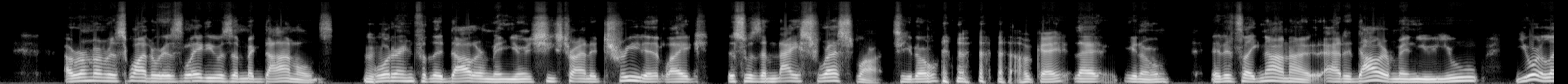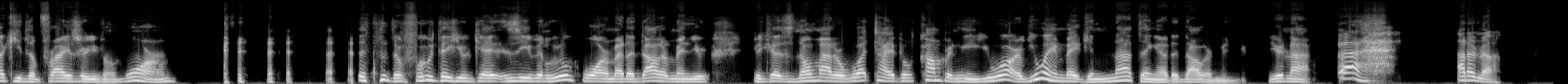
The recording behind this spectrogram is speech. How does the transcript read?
I remember this one where this lady was at McDonald's mm. ordering for the dollar menu, and she's trying to treat it like this was a nice restaurant. You know, okay, that you know, and it's like, no, no, at a dollar menu, you you are lucky the fries are even warm. the food that you get is even lukewarm at a dollar menu because no matter what type of company you are, you ain't making nothing at a dollar menu. You're not. Uh, I don't know.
